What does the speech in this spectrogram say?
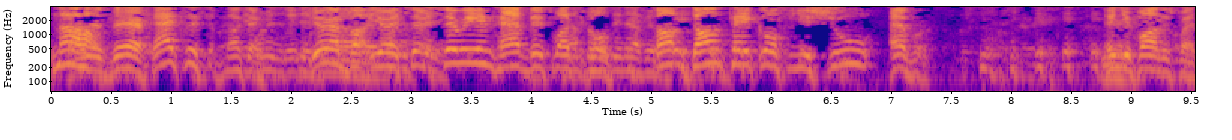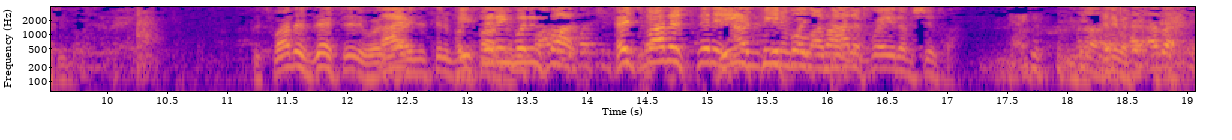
No, there. That's this. Okay. You're a, you're a, Syrians have this. What's called? Don't don't take off your shoe ever in your father's presence. His father's there sitting. Why, is he sitting He's sitting with his father. His father's sitting. These people are not afraid of Shiva. No, Anyway. Abba,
